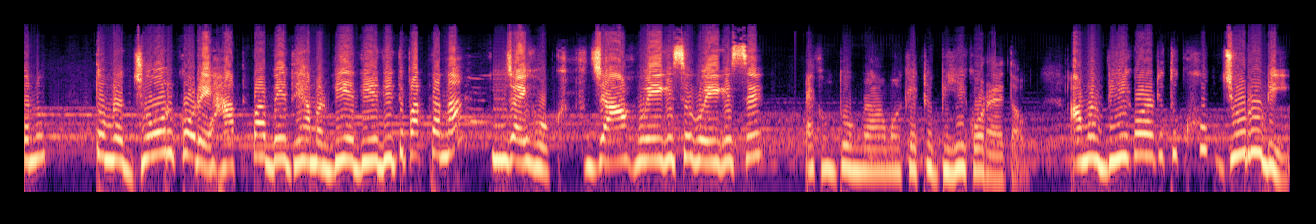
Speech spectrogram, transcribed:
কেন? তোমরা জোর করে হাত পা বেঁধে আমার বিয়ে দিয়ে দিতে পারতা না? যাই হোক, যা হয়ে গেছে হয়ে গেছে। এখন তোমরা আমাকে একটা বিয়ে করায় দাও। আমার বিয়ে করাটা তো খুব জরুরি।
